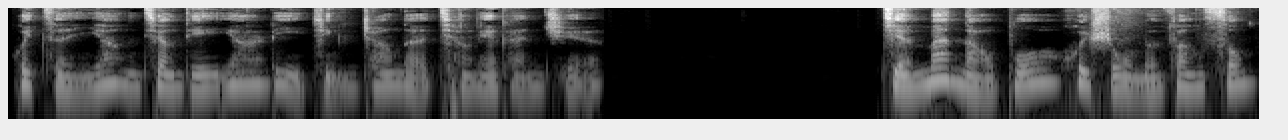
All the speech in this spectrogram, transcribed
会怎样降低压力紧张的强烈感觉。减慢脑波会使我们放松。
